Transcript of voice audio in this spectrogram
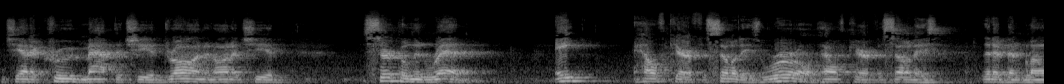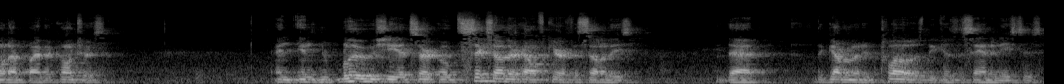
And she had a crude map that she had drawn, and on it she had circled in red eight healthcare facilities, rural healthcare facilities that had been blown up by the Contras. And in blue, she had circled six other healthcare facilities that the government had closed because the Sandinistas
